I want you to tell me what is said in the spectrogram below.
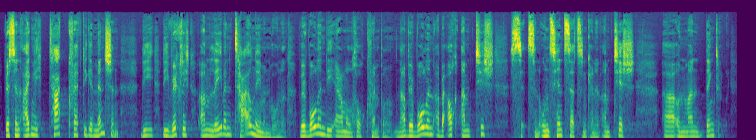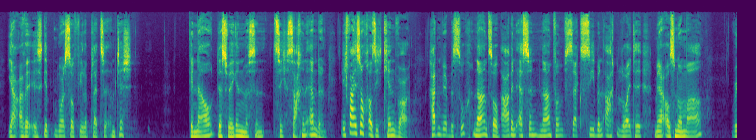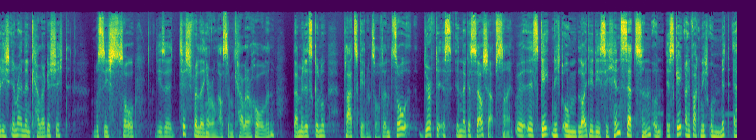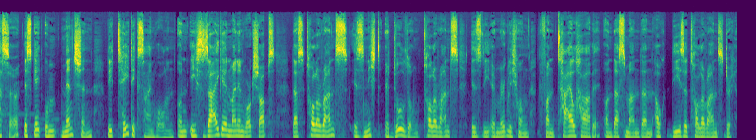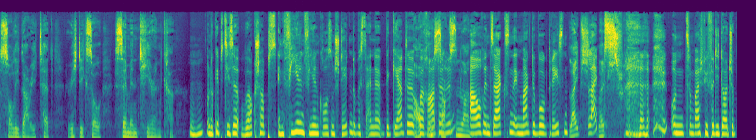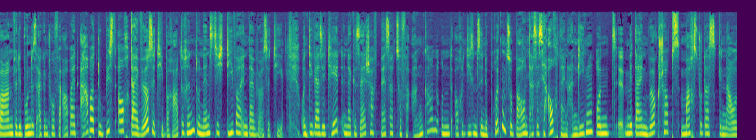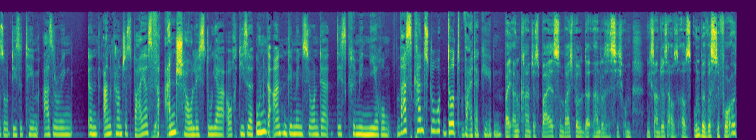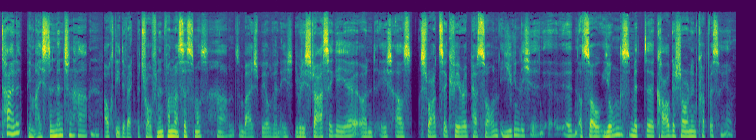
Wir sind eigentlich tatkräftige Menschen, die, die wirklich am Leben teilnehmen wollen. Wir wollen die Ärmel hochkrempeln. Na, wir wollen aber auch am Tisch sitzen, uns hinsetzen können, am Tisch. Äh, und man denkt, ja, aber es gibt nur so viele Plätze am Tisch. Genau deswegen müssen sich Sachen ändern. Ich weiß noch, als ich Kind war, hatten wir Besuch, na, so Abendessen, na, fünf, sechs, sieben, acht Leute mehr als normal. Würde ich immer in den Keller geschickt, musste ich so diese Tischverlängerung aus dem Keller holen damit es genug Platz geben sollte. Und so dürfte es in der Gesellschaft sein. Es geht nicht um Leute, die sich hinsetzen und es geht einfach nicht um Mitesser. Es geht um Menschen, die tätig sein wollen. Und ich sage in meinen Workshops, dass Toleranz ist nicht Erduldung. Toleranz ist die Ermöglichung von Teilhabe und dass man dann auch diese Toleranz durch Solidarität richtig so zementieren kann. Mhm. Und du gibst diese Workshops in vielen, vielen großen Städten. Du bist eine begehrte auch Beraterin. In auch in Sachsen, in Magdeburg, Dresden. Leipzig. Leipzig. Und zum Beispiel für die Deutsche Bahn, für die Bundesagentur für Arbeit. Aber du bist auch Diversity-Beraterin. Du nennst dich Diva in Diversity. Und Diversität in der Gesellschaft besser zu verankern und auch in diesem Sinne Brücken zu bauen, das ist ja auch dein Anliegen. Und äh, mit deinen Workshops machst du das genauso, diese Themen Othering, und Unconscious Bias ja. veranschaulichst du ja auch diese ungeahnten Dimensionen der Diskriminierung. Was kannst du dort weitergeben? Bei Unconscious Bias zum Beispiel, handelt es sich um nichts anderes als, als unbewusste Vorurteile, die meisten Menschen haben. Auch die direkt Betroffenen von Rassismus haben. Zum Beispiel, wenn ich über die Straße gehe und ich als schwarze, queere Person Jugendliche, also Jungs mit äh, kahlgeschorenen Köpfen sehe,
